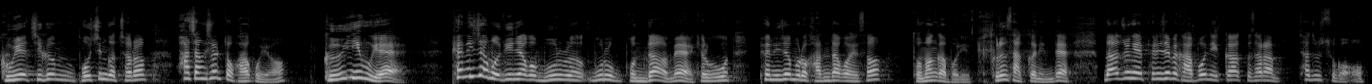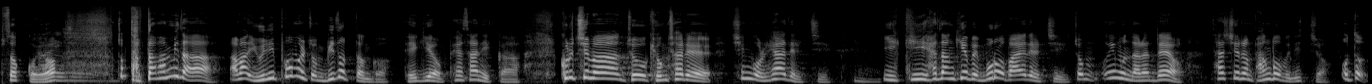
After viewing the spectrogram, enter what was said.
그 후에 지금 보신 것처럼 화장실도 가고요. 그 이후에 편의점 어디냐고 물어, 물어본 다음에 결국은 편의점으로 간다고 해서 도망가 버린 그런 사건인데 나중에 편의점에 가보니까 그 사람 찾을 수가 없었고요. 아이고. 좀 답답합니다. 아마 유니폼을 좀 믿었던 거 대기업 회사니까 그렇지만 저 경찰에 신고를 해야 될지 이 기, 해당 기업에 물어봐야 될지 좀 의문 나는데요. 사실은 방법은 있죠. 어떤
